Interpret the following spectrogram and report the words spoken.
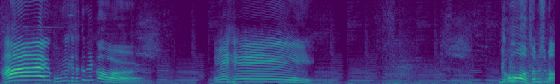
아 공격해서 끝낼걸 에헤이 오 잠시만.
